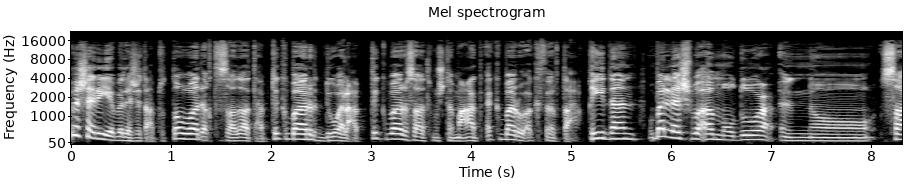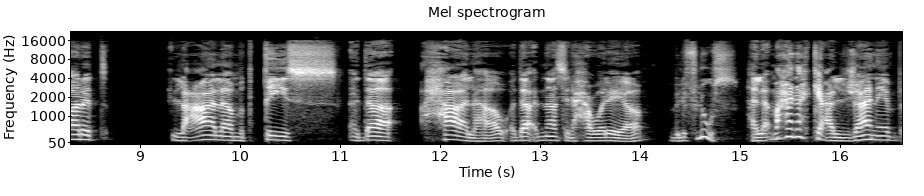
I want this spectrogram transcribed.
البشرية بلشت عم تتطور اقتصادات عم تكبر الدول عم تكبر صارت المجتمعات أكبر وأكثر تعقيدا وبلش بقى الموضوع إنه صارت العالم تقيس أداء حالها واداء الناس اللي حواليها بالفلوس. هلأ ما حنحكي على الجانب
